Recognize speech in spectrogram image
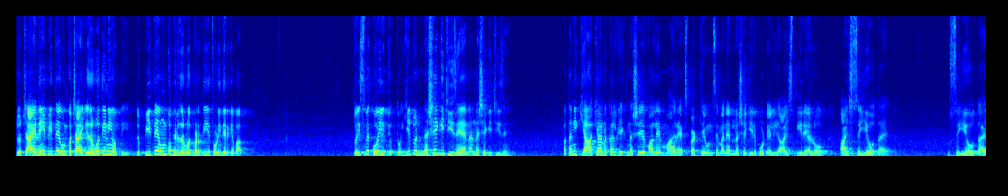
جو چائے نہیں پیتے ان کو چائے کی ضرورت ہی نہیں ہوتی جو پیتے ہیں ان کو پھر ضرورت پڑتی ہے تھوڑی دیر کے بعد تو اس میں کوئی جو تو یہ جو نشے کی چیزیں ہیں نا نشے کی چیزیں پتہ نہیں کیا کیا نقل کے ایک نشے والے ماہر ایکسپرٹ تھے ان سے میں نے نشے کی رپورٹیں لی آئس پی رہے ہیں لوگ آئس سے یہ ہوتا ہے اس سے یہ ہوتا ہے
